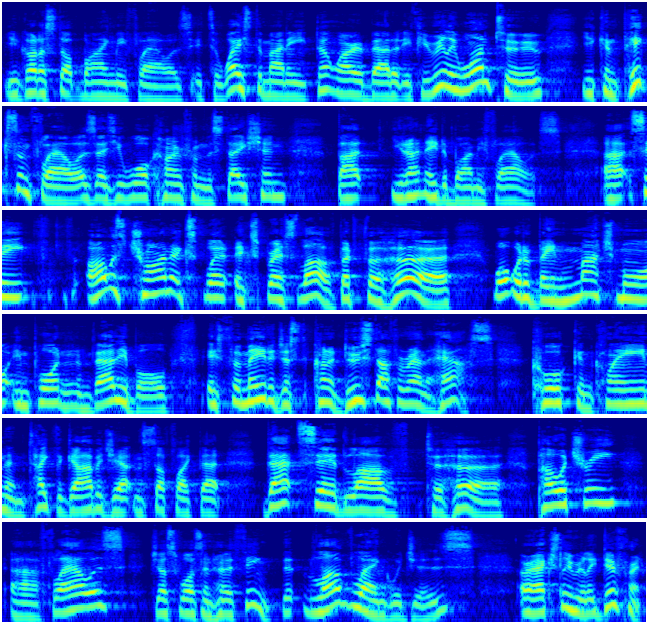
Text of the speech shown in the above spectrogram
you've got to stop buying me flowers. It's a waste of money. Don't worry about it. If you really want to, you can pick some flowers as you walk home from the station, but you don't need to buy me flowers. Uh, see, I was trying to express love, but for her, what would have been much more important and valuable is for me to just kind of do stuff around the house, cook and clean and take the garbage out and stuff like that. That said love to her. Poetry, uh, flowers, just wasn't her thing. The love languages are actually really different.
